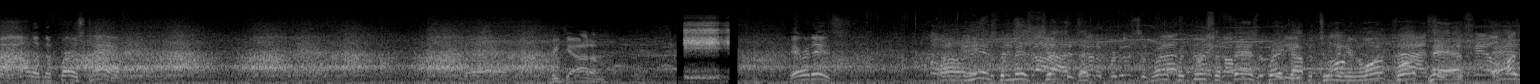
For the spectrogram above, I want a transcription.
foul in the first half. We got him. Here it is. Well, here's the missed shot that's going to produce a fast break opportunity. And Long court pass as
